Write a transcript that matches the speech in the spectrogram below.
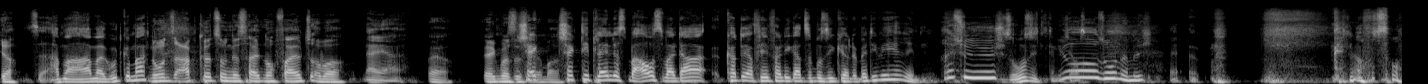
Ja. Das haben wir, haben wir gut gemacht. Nur unsere Abkürzung ist halt noch falsch, aber Naja. ja, irgendwas ist ja Check, immer. check die Playlist mal aus, weil da könnt ihr auf jeden Fall die ganze Musik hören, über die wir hier reden. Richtig. So sieht es nämlich Ja, aus. so nämlich. Genau so.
